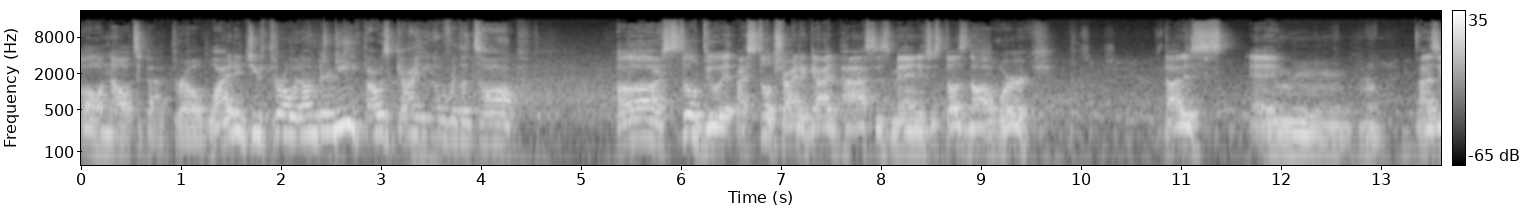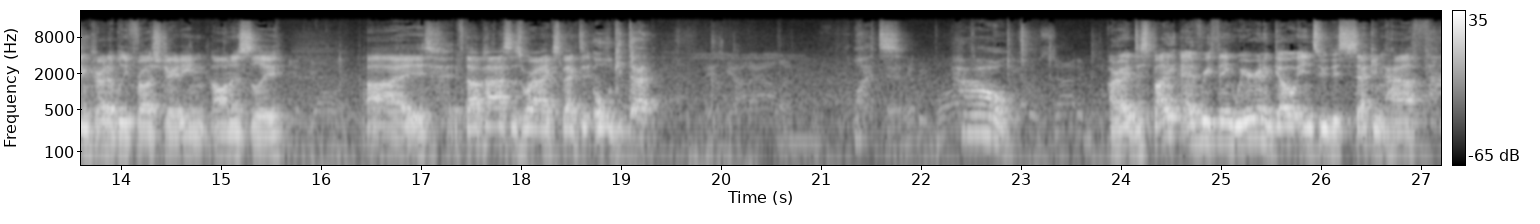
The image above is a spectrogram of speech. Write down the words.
Oh no, it's a bad throw. Why did you throw it underneath? I was guiding over the top. Oh, I still do it. I still try to guide passes, man. It just does not work. That is, um, that is incredibly frustrating, honestly. Uh, if, if that pass is where I expected, oh, get that! What? How? All right, despite everything, we're gonna go into the second half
